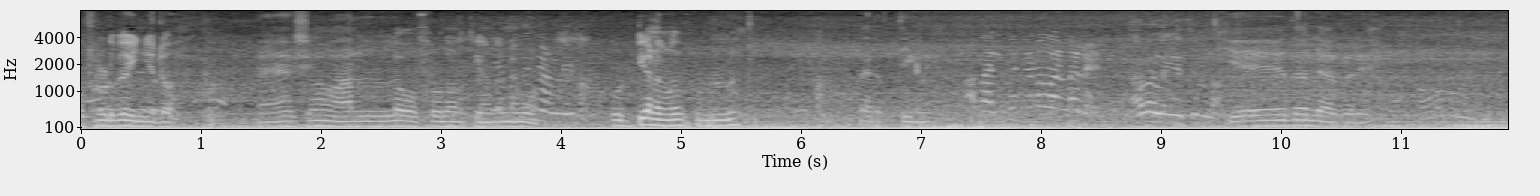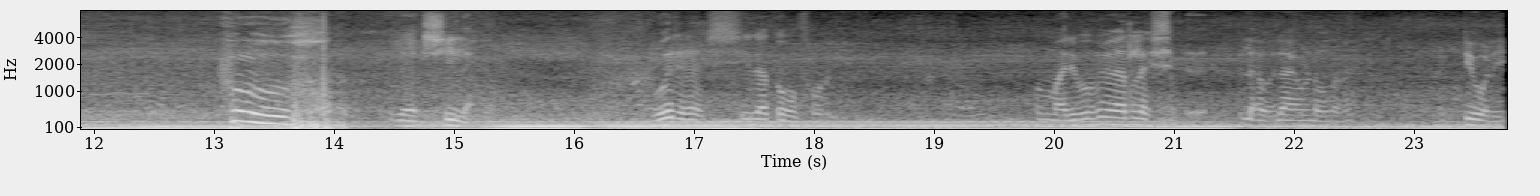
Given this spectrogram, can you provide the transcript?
ഓഫ് റോഡ് കഴിഞ്ഞിട്ടോ? മാക്സിമം നല്ല ഓഫ് റോഡ് നിർത്തിയാണ് തന്നെ പോകും പൊട്ടിയാണ് നിങ്ങൾ ഫുള്ള് നിരത്തിക്കണം. ഏതാ ലെവൽ രക്ഷയില്ല. ഒരു രക്ഷയില്ലാത്ത ഓഫ് റോഡ് മരുഭൂമി വേറെ ലക്ഷ ലെവലായോണ്ടാവുന്നതാണ്. അടിപൊളി.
